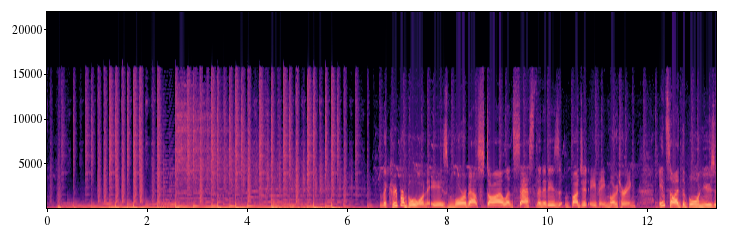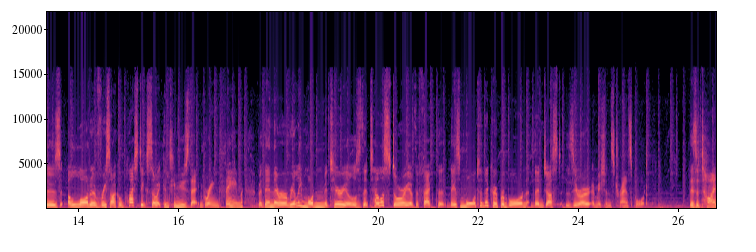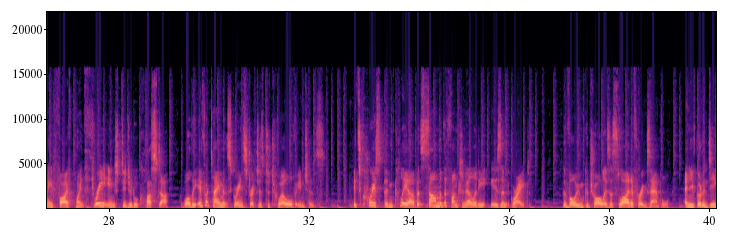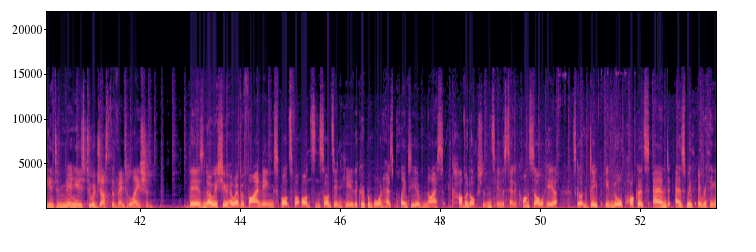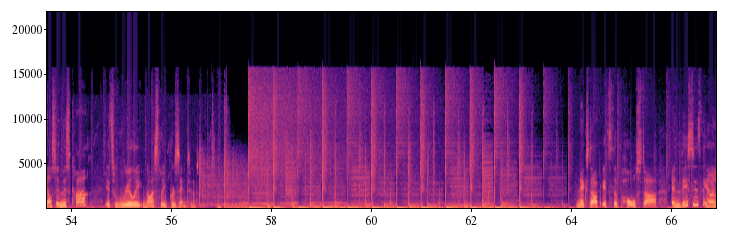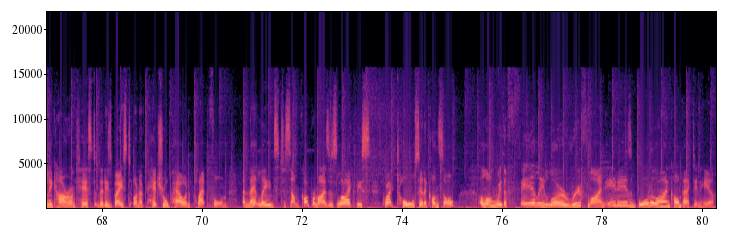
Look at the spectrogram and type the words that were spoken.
The Cupra Born is more about style and sass than it is budget EV motoring. Inside, the Born uses a lot of recycled plastic, so it continues that green theme, but then there are really modern materials that tell a story of the fact that there's more to the Cupra Born than just zero emissions transport. There's a tiny 5.3 inch digital cluster, while the infotainment screen stretches to 12 inches. It's crisp and clear, but some of the functionality isn't great. The volume control is a slider, for example, and you've got to dig into menus to adjust the ventilation. There's no issue, however, finding spots for odds and sods in here. The Cupra Born has plenty of nice covered options in the center console here. It's got deep indoor pockets, and as with everything else in this car, it's really nicely presented. Next up, it's the Polestar. And this is the only car on test that is based on a petrol powered platform. And that leads to some compromises like this quite tall center console. Along with a fairly low roofline, it is borderline compact in here.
